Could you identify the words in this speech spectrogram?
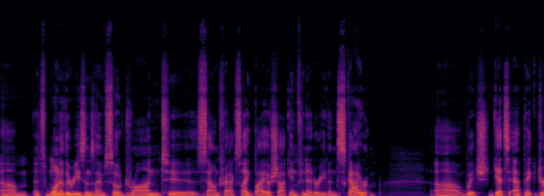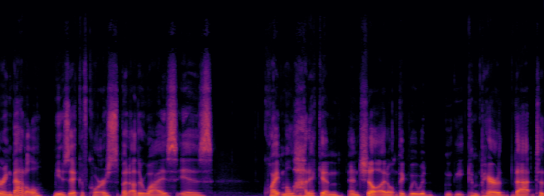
Um, it's one of the reasons I'm so drawn to soundtracks like Bioshock Infinite or even Skyrim, uh, which gets epic during battle music, of course, but otherwise is quite melodic and, and chill. I don't think we would compare that to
